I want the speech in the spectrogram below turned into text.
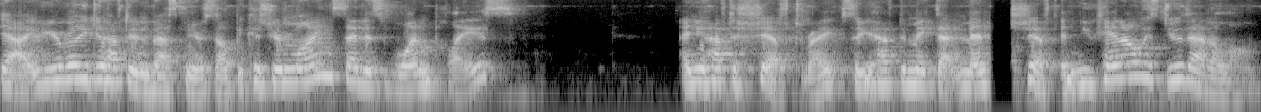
Yeah, you really do have to invest in yourself because your mindset is one place, and you have to shift, right? So you have to make that mental shift, and you can't always do that alone.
